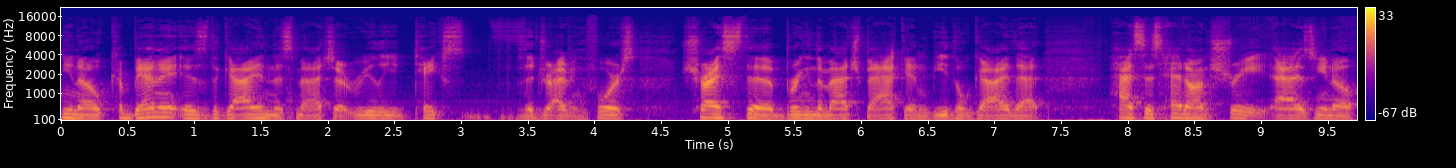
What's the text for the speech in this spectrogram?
you know Cabana is the guy in this match that really takes the driving force, tries to bring the match back and be the guy that has his head on straight. As you know,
